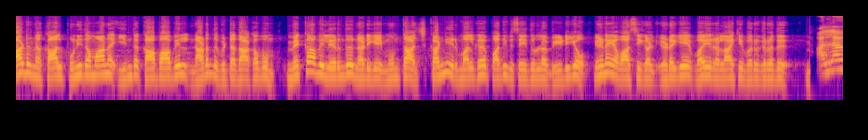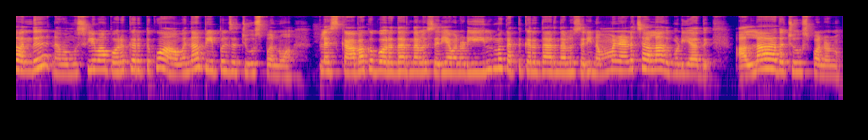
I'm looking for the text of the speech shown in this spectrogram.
ஆடின கால் புனிதமான இந்த காபாவில் நடந்து விட்டதாகவும் மெக்காவில் இருந்து நடிகை மும்தாஜ் கண்ணீர் மல்க பதிவு செய்துள்ள வீடியோ இணையவாசிகள் இடையே வைரலாகி வருகிறது. அல்லாஹ் வந்து நம்ம முஸ்லீமாக பிறக்கிறதுக்கும் அவன் தான் பீப்புள்ஸை சூஸ் பண்ணுவான். ப்ளஸ் காபாக்கு போகிறதா இருந்தாலும் சரி அவனுடைய இல்மை கற்றுக்கிறதா இருந்தாலும் சரி நம்ம நினச்சாலாம் அது முடியாது. அல்லாஹ் அதை சூஸ் பண்ணணும்.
